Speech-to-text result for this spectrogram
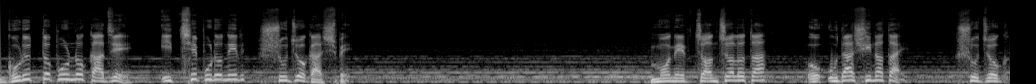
গুরুত্বপূর্ণ কাজে ইচ্ছে পূরণের সুযোগ আসবে। মনের চঞ্চলতা ও উদাসীনতায় সুযোগ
